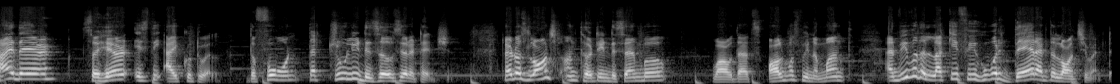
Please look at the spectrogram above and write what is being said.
Hi there! So here is the iQOO 12, the phone that truly deserves your attention. Now it was launched on 13 December. Wow, that's almost been a month. And we were the lucky few who were there at the launch event.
